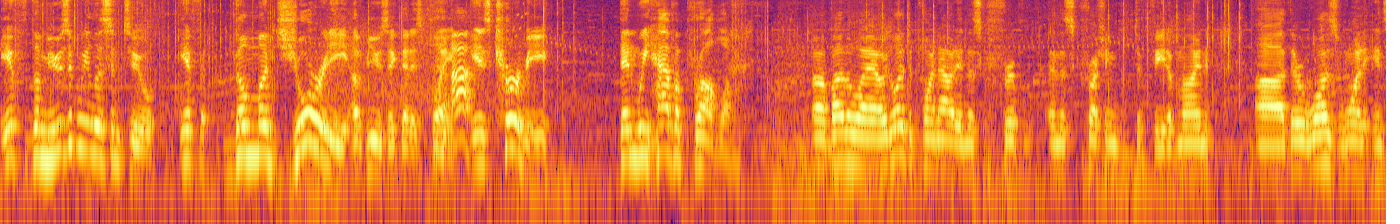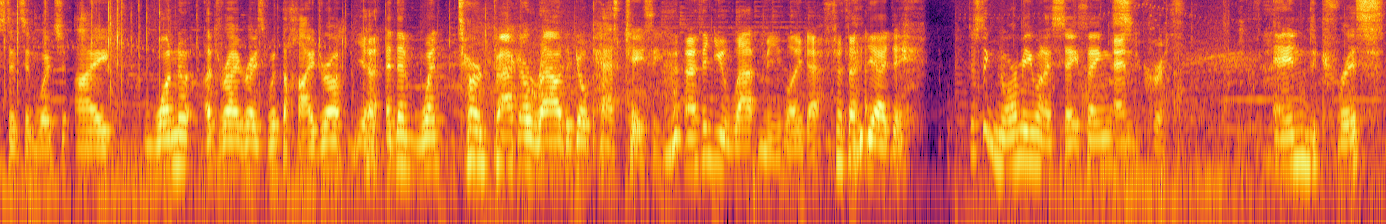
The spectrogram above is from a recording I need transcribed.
If the music we listen to, if the majority of music that is played Ah! is Kirby, then we have a problem. Uh, by the way, I would like to point out in this in this crushing defeat of mine, uh, there was one instance in which I won a drag race with the Hydra, Yeah. and then went turned back around to go past Casey. I think you lapped me, like, after that. yeah, I did. Just ignore me when I say things. And Chris. and Chris.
